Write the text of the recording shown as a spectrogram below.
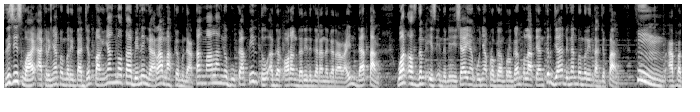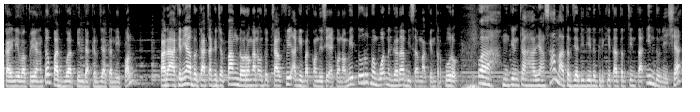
This is why akhirnya pemerintah Jepang yang notabene nggak ramah ke pendatang malah ngebuka pintu agar orang dari negara-negara lain datang. One of them is Indonesia yang punya program-program pelatihan kerja dengan pemerintah Jepang. Hmm, apakah ini waktu yang tepat buat pindah kerja ke Nippon? Pada akhirnya berkaca ke Jepang, dorongan untuk child free akibat kondisi ekonomi turut membuat negara bisa makin terpuruk. Wah, mungkinkah hal yang sama terjadi di negeri kita tercinta Indonesia?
